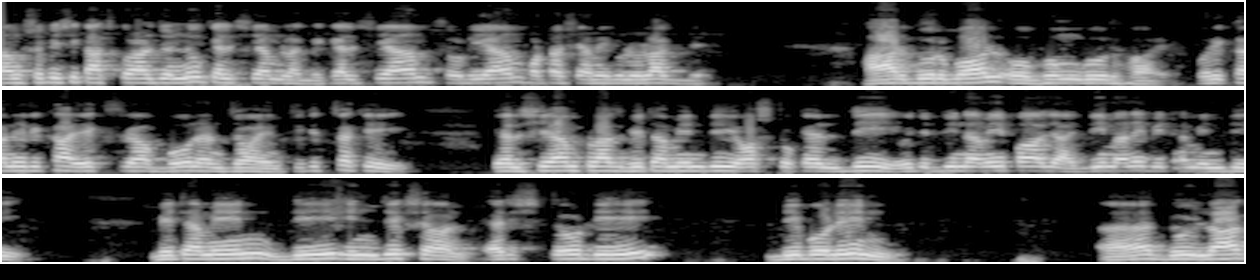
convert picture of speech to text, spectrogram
মাংসপেশি কাজ করার জন্য ক্যালসিয়াম লাগবে। ক্যালসিয়াম, সোডিয়াম, পটাশিয়াম এগুলো লাগবে। হাড় দুর্বল ও ভঙ্গুর হয়। পরীক্ষা নিরীক্ষা এক্স রে অফ বোন অ্যান্ড জয়েন্ট চিকিৎসা কি? Calcium plus vitamin D Ostocal D ওই যে ডি নামেই পাওয়া যায়। ডি মানে vitamin D vitamin D injection Aristo D, ডিবোলিন দুই লাখ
